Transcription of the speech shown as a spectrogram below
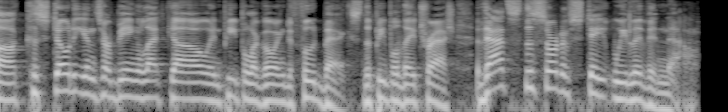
uh, custodians are being let go and people are going to food banks, the people they trash. That's the sort of state we live in now.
